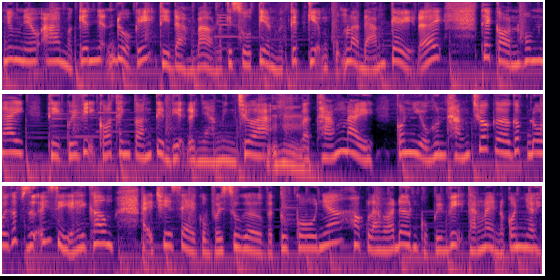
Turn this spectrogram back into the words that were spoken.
Nhưng nếu ai mà kiên nhẫn được ý thì đảm bảo là cái số tiền mà tiết kiệm cũng là đáng kể đấy. Thế còn hôm nay thì quý vị có thanh toán tiền điện ở nhà mình chưa ạ? Và tháng này có nhiều hơn tháng trước gấp đôi gấp rưỡi gì hay không? Hãy chia sẻ cùng với Sugar và Tuko nhé. Hoặc là hóa đơn của quý vị tháng này nó có nhảy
